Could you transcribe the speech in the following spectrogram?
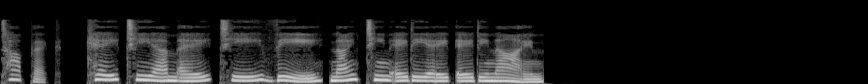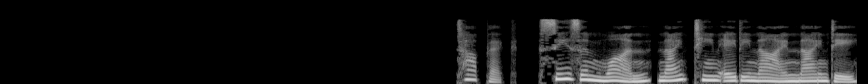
KTMA TV 1988-89 Topic Season 1 1989–90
